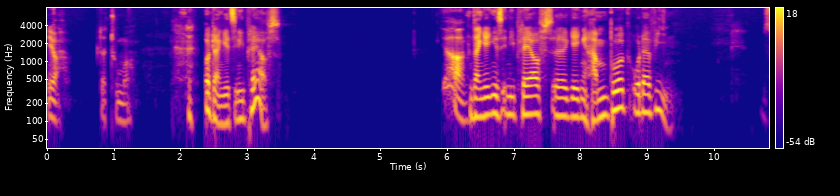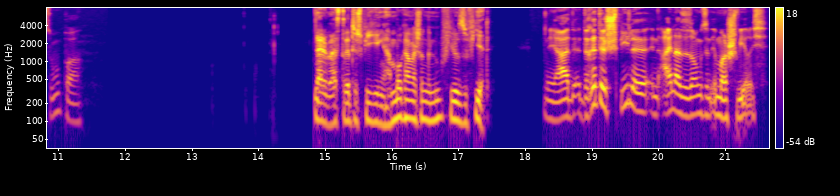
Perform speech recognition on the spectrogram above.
Ja, das tun wir. Und dann geht's in die Playoffs. Ja, Und dann ging es in die Playoffs äh, gegen Hamburg oder Wien. super. Nein, über das dritte Spiel gegen Hamburg haben wir schon genug philosophiert. Ja, dritte Spiele in einer Saison sind immer schwierig.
